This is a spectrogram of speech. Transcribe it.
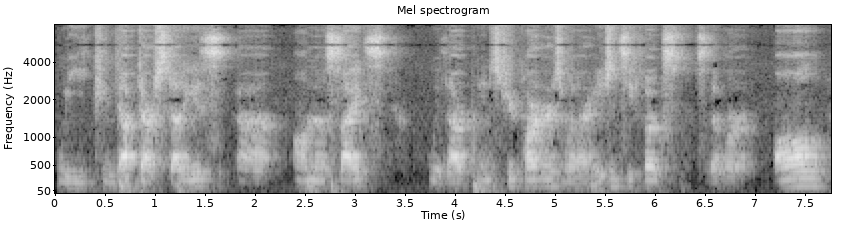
we conduct our studies uh, on those sites with our industry partners, and with our agency folks, so that we're all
